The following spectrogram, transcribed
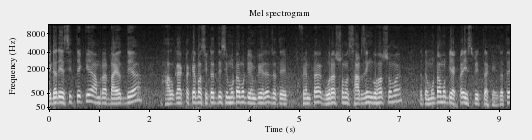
এটার এসির থেকে আমরা ডায়ট দেওয়া হালকা একটা ক্যাপাসিটার দিয়েছি মোটামুটি এমপিয়ারের যাতে ফ্যানটা ঘোরার সময় চার্জিং হওয়ার সময় যাতে মোটামুটি একটা স্পিড থাকে, যাতে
